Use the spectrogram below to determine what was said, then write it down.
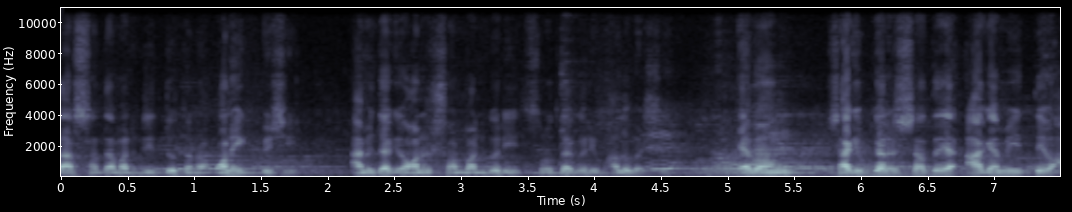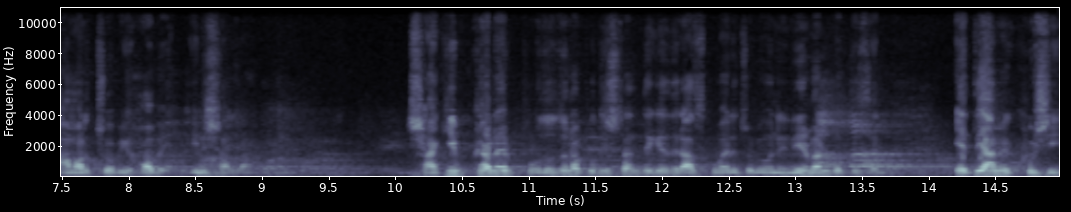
তার সাথে আমার হৃদ্যতাটা অনেক বেশি। আমি তাকে অনেক সম্মান করি, শ্রদ্ধা করি, ভালোবাসি। এবং সাকিব খানের সাথে আগামীতেও আমার ছবি হবে ইনশাল্লাহ শাকিব খানের প্রযোজনা প্রতিষ্ঠান থেকে যে রাজকুমারী ছবি উনি নির্মাণ করতেছেন, এতে আমি খুশি।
